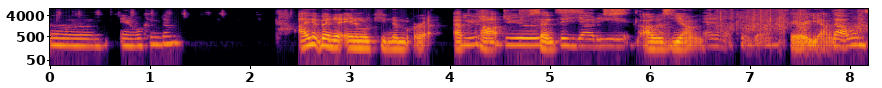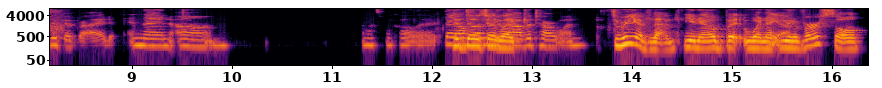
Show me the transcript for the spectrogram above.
uh, Animal Kingdom? I haven't been to Animal Kingdom or you should Epcot do since the Yeti. I was um, young, Animal Kingdom. very young. That one's a good ride. And then um, what's we call it? They But also those have a are like- Avatar one. Three of them, you know, but when at Yeah. Universal,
